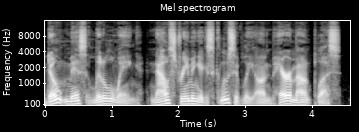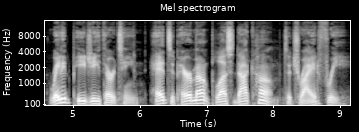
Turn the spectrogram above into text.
Don't miss Little Wing, now streaming exclusively on Paramount Plus. Rated PG 13. Head to ParamountPlus.com to try it free.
